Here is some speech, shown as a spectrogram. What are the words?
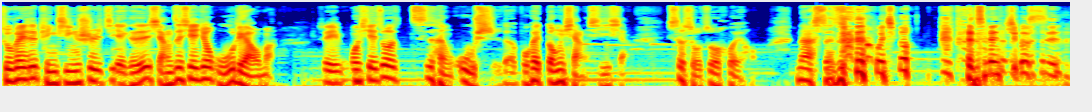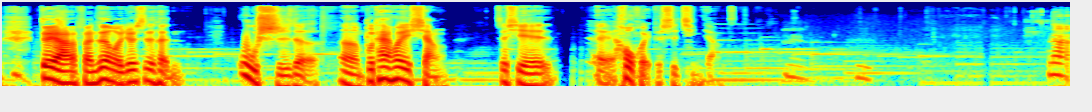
除非是平行世界，可是想这些就无聊嘛。所以摩羯座是很务实的，不会东想西想。射手座会吼，那反正我就 反正就是，对啊，反正我就是很务实的，嗯，不太会想这些呃、欸、后悔的事情这样子。嗯嗯。那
